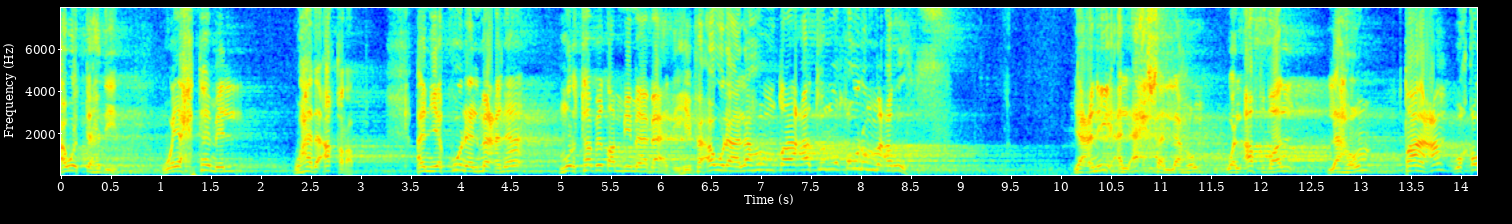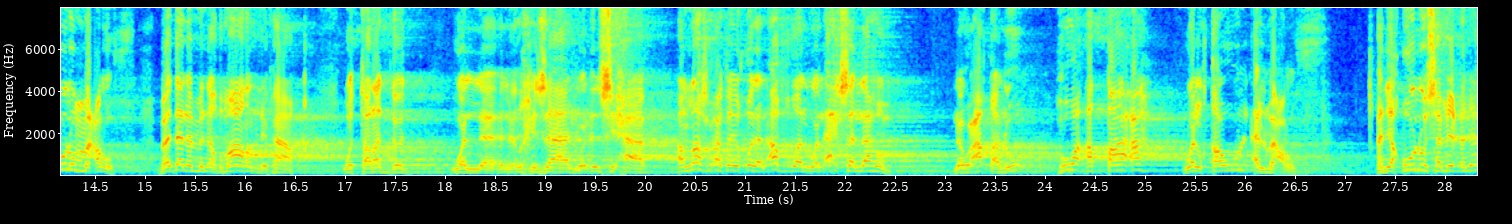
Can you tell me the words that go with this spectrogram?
أو التهديد ويحتمل وهذا أقرب أن يكون المعنى مرتبطا بما بعده فأولى لهم طاعة وقول معروف. يعني الأحسن لهم والأفضل لهم طاعة وقول معروف بدلا من إضمار النفاق والتردد والانخزال والانسحاب. الله سبحانه وتعالى يقول الأفضل والأحسن لهم لو عقلوا هو الطاعة والقول المعروف. أن يقولوا سمعنا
